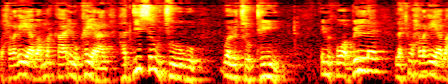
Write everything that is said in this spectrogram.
waxaa laga yaabaa markaa inuu ka yaraado haddiise uu joogo waa la joogtayni iminka waa bille laakiin waxaa laga yaabaa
